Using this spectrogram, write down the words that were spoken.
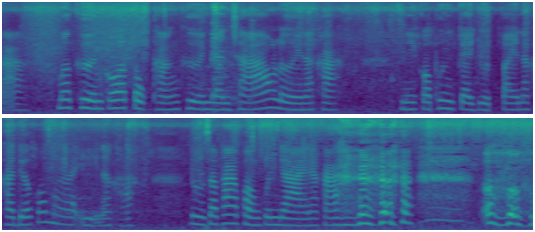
ค่ะ เมื่อคืนก็ตกทั้งคืนยันเช้าเลยนะคะ นี่ก็เพิ่งจะหยุดไปนะคะ เดี๋ยวก็มาอีกนะคะ ดูสภาพของคุณยายนะคะ โอ้โห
